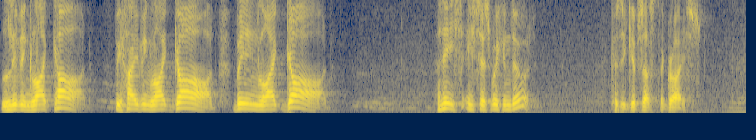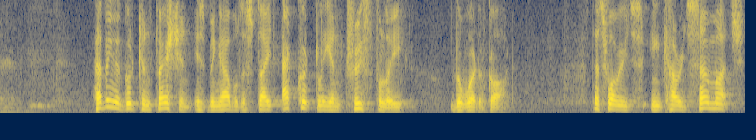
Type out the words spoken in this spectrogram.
living like God, behaving like God, being like God. And he, he says we can do it. Because he gives us the grace. Having a good confession is being able to state accurately and truthfully the Word of God. That's why we encourage so much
